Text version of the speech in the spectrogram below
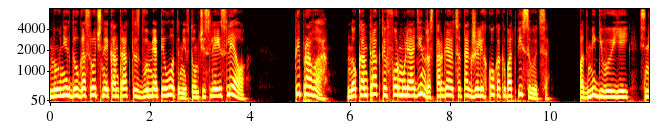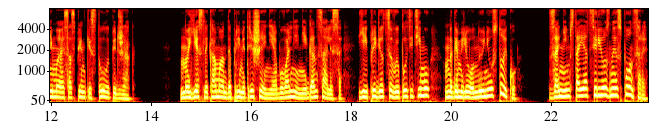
Но у них долгосрочные контракты с двумя пилотами, в том числе и с Лео. Ты права, но контракты в Формуле-1 расторгаются так же легко, как и подписываются. Подмигиваю ей, снимая со спинки стула пиджак. Но если команда примет решение об увольнении Гонсалеса, ей придется выплатить ему многомиллионную неустойку. За ним стоят серьезные спонсоры.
